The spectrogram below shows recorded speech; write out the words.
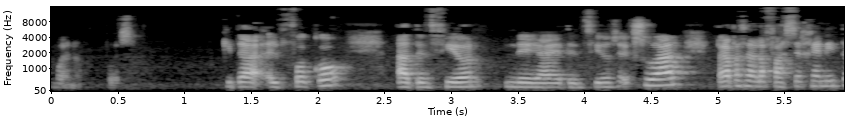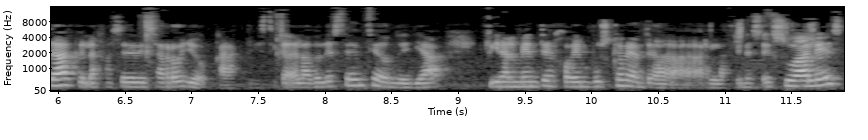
bueno pues quita el foco atención de la atención sexual para pasar a la fase genital que es la fase de desarrollo característica de la adolescencia donde ya finalmente el joven busca mediante las relaciones sexuales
